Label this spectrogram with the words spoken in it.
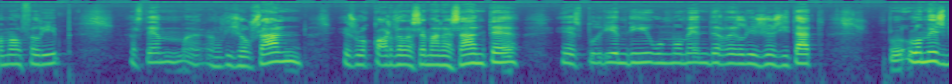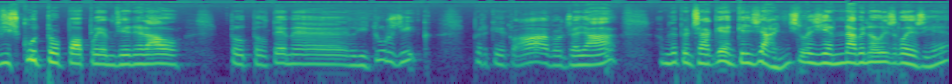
amb el Felip, estem eh, el dijous sant, és el cor de la Setmana Santa, és, podríem dir, un moment de religiositat el més viscut pel poble en general, pel, pel tema litúrgic, perquè, clar, doncs allà hem de pensar que en aquells anys la gent anaven a l'església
